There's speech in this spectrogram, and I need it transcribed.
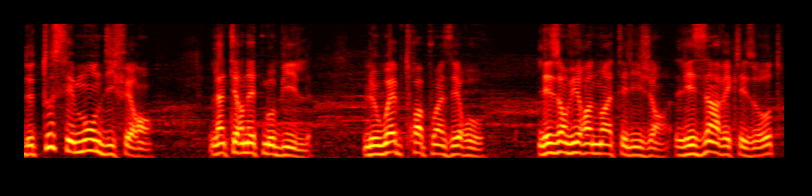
de tous ces mondes différents, l'Internet mobile, le Web 3.0, les environnements intelligents, les uns avec les autres,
